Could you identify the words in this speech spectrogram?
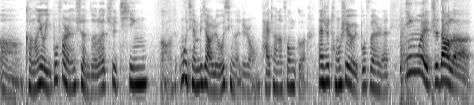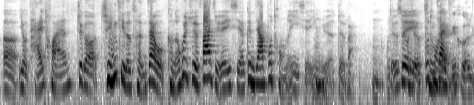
嗯、可能有一部分人选择了去听，呃，目前比较流行的这种台团的风格，但是同时有一部分人因为知道了，呃，有台团这个群体的存在，我可能会去发掘一些更加不同的一些音乐，对吧？嗯，我觉得所以存在即合理。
